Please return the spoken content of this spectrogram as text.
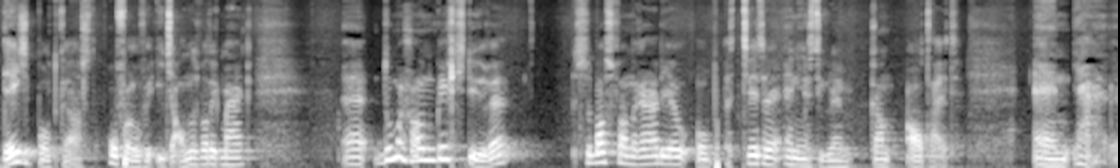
deze podcast of over iets anders wat ik maak, uh, doe maar gewoon een bericht sturen. Sebas van de Radio op Twitter en Instagram kan altijd. En ja, uh,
